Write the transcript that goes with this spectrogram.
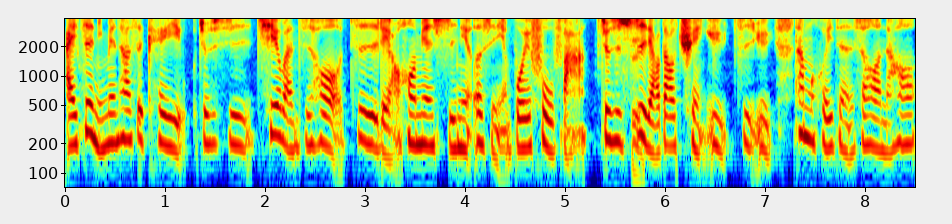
癌症里面它是可以，就是切完之后治疗，后面十年二十年不会复发，就是是治疗到痊愈治愈。他们回诊的时候，然后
